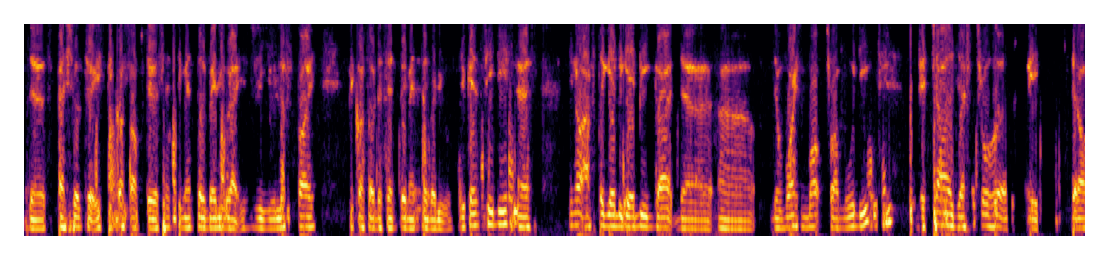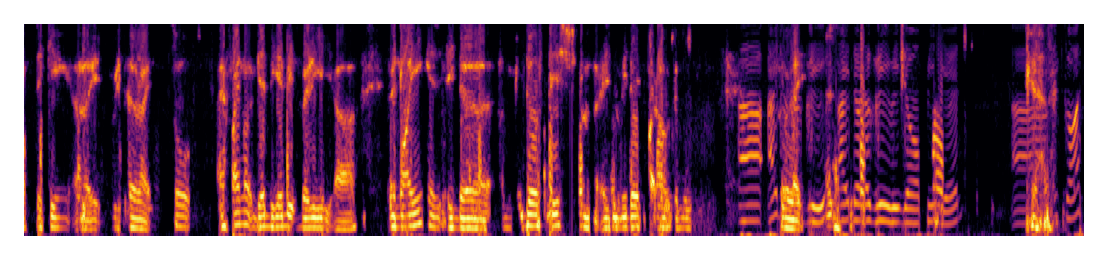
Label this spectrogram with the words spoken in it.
the special trait it's because of the sentimental value right usually you love toy because of the sentimental value you can see this as you know after Gabby Gabby got the uh the voice box from Woody the child just throw her away instead of taking uh, it with her right so I find out Gabby Gabby is very uh annoying in, in the middle stage uh, in the middle part of the movie Uh, I So, don't like- agree. I don't agree with your opinion. Uh, Yeah. because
